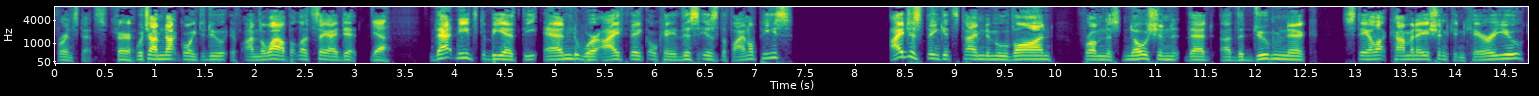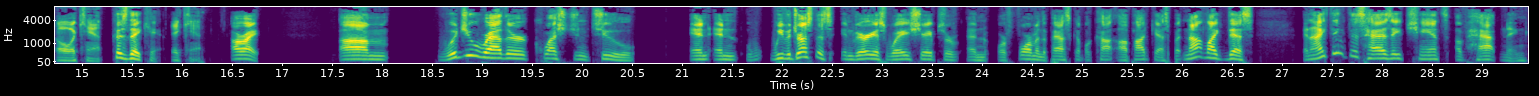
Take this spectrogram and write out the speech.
for instance, sure, which I'm not going to do if I'm the Wild. But let's say I did. Yeah. That needs to be at the end where I think, okay, this is the final piece. I just think it's time to move on from this notion that uh, the Dubnyk Stalock combination can carry you. Oh, it can't. Because they can't. It can't. All right. Um, would you rather question two, and and we've addressed this in various ways, shapes, or and or form in the past couple co- uh, podcasts, but not like this. And I think this has a chance of happening.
